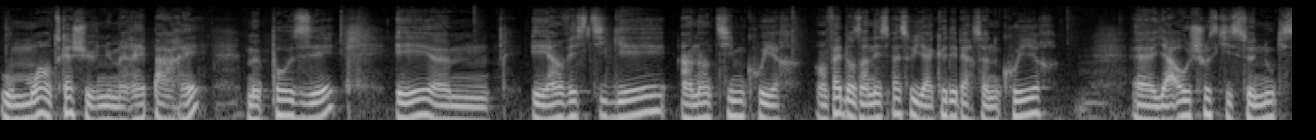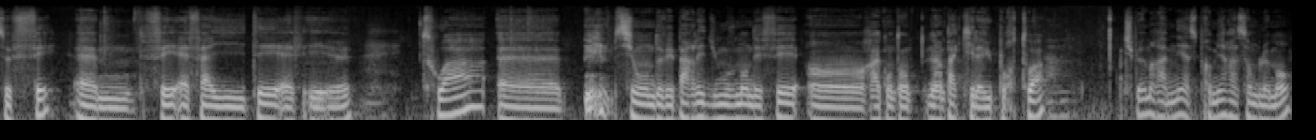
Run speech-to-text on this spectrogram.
où moi, en tout cas, je suis venu me réparer, me poser et, et investiguer un intime queer. En fait, dans un espace où il n'y a que des personnes queer, il y a autre chose qui se noue, qui se fait, fait F-A-I-T, F-E-E. Toi, euh, si on devait parler du mouvement des faits en racontant l'impact qu'il a eu pour toi, ah tu peux me ramener à ce premier rassemblement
